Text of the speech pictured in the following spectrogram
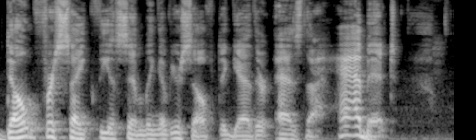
Don't forsake the assembling of yourself together as the habit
